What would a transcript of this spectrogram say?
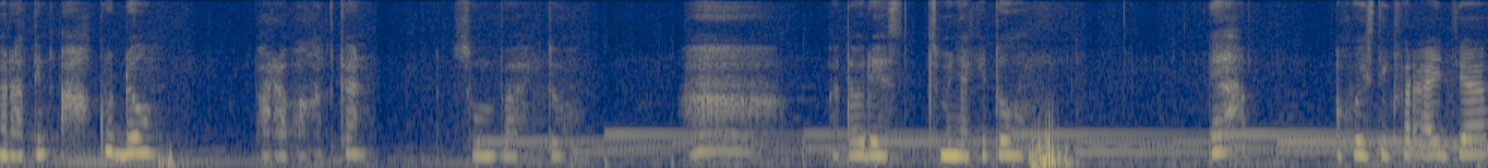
meratin aku dong. Parah banget kan? Sumpah itu. Gak tau deh semenjak itu ya aku istighfar aja.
